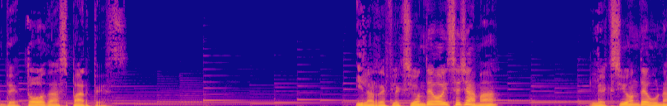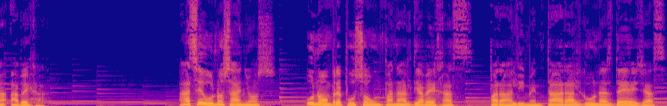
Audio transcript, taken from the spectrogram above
de todas partes. Y la reflexión de hoy se llama Lección de una abeja. Hace unos años, un hombre puso un panal de abejas para alimentar a algunas de ellas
